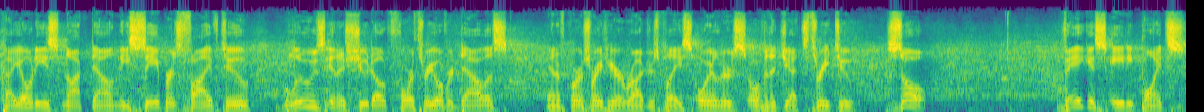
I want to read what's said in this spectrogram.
Coyotes knock down the Sabres 5 2. Blues in a shootout 4 3 over Dallas. And of course, right here at Rogers Place, Oilers over the Jets 3 2. So, Vegas 80 points,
